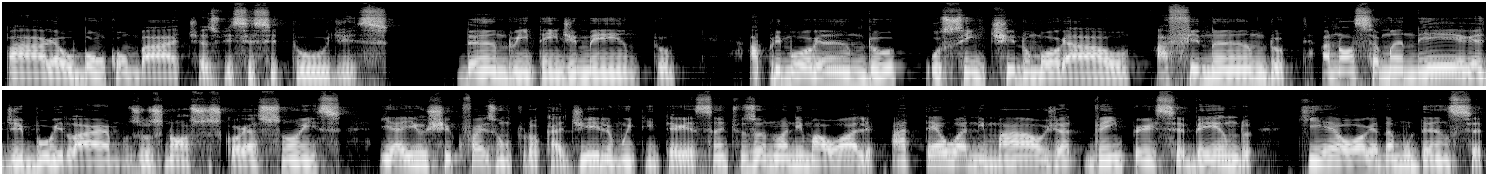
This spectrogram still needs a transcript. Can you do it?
para o bom combate às vicissitudes, dando entendimento, aprimorando o sentido moral, afinando a nossa maneira de burilarmos os nossos corações. E aí o Chico faz um trocadilho muito interessante usando o animal. Olha, até o animal já vem percebendo que é hora da mudança.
